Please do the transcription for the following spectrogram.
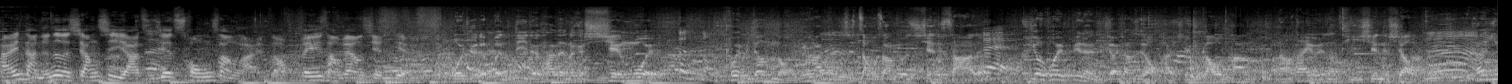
海胆的那个香气啊，直接冲上来，然后非常非常鲜甜。我觉得本地的它的那个鲜味更浓。会比较浓，因为它可能是早上就是现杀的，对，就会变得比较像这种海鲜高汤，然后它有那种提鲜的效果。但是因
